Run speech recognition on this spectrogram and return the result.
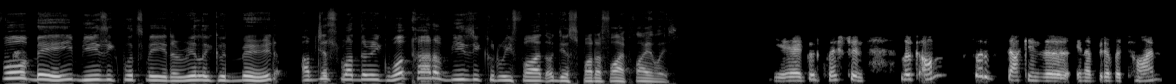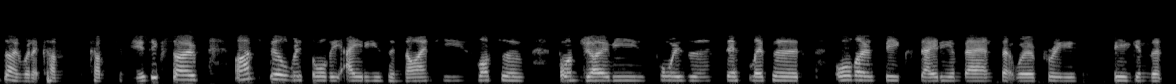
For me, music puts me in a really good mood. I'm just wondering what kind of music could we find on your Spotify playlist? yeah, good question. Look, I'm sort of stuck in the in a bit of a time zone when it comes comes to music. So I'm still with all the 80s and 90s, lots of Bon Jovi's, Poison, Def Leppard, all those big stadium bands that were pretty big in the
